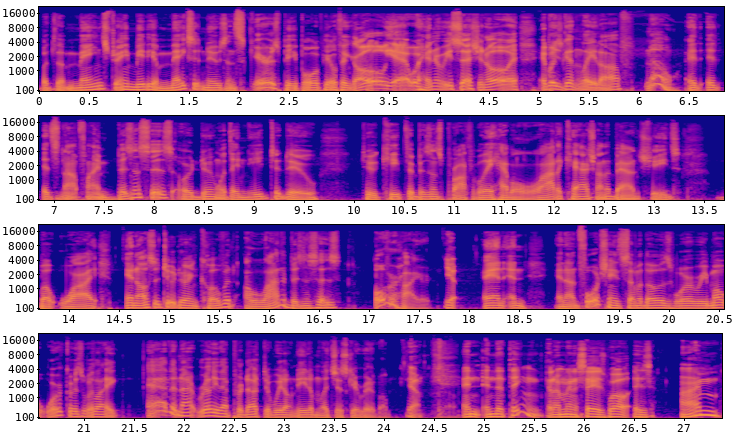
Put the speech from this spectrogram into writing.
But the mainstream media makes it news and scares people. People think, oh, yeah, we're in a recession. Oh, everybody's getting laid off. No, it, it, it's not fine. Businesses are doing what they need to do to keep their business profitable. They have a lot of cash on the balance sheets. But why? And also, too, during COVID, a lot of businesses overhired. Yep. And, and, and unfortunately, some of those were remote workers were like, eh, they're not really that productive. We don't need them. Let's just get rid of them. Yeah. And and the thing that I'm going to say as well is I'm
